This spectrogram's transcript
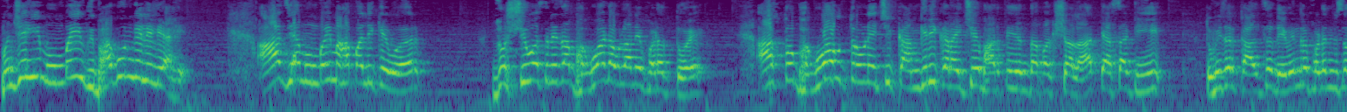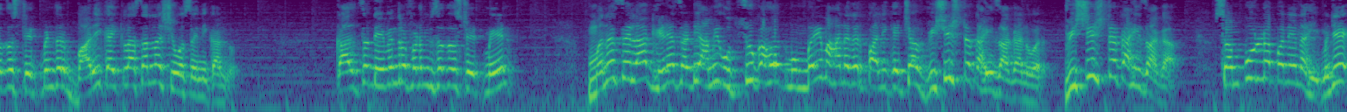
म्हणजे ही मुंबई विभागून गेलेली आहे. आज ह्या मुंबई महापालिकेवर जो शिवसेनेचा भगवा डवलाने फडकतोय आज तो भगवा उतरवण्याची कामगिरी करायची आहे भारतीय जनता पक्षाला त्यासाठी तुम्ही जर कालचं देवेंद्र फडणवीसाचं स्टेटमेंट जर बारीक ऐकलं असाल ना शिवसैनिकांनो. कालचं देवेंद्र फडणवीसाचं स्टेटमेंट मनसेला घेण्यासाठी आम्ही उत्सुक आहोत मुंबई महानगरपालिकेच्या विशिष्ट काही जागांवर. विशिष्ट काही जागा. संपूर्णपणे नाही म्हणजे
